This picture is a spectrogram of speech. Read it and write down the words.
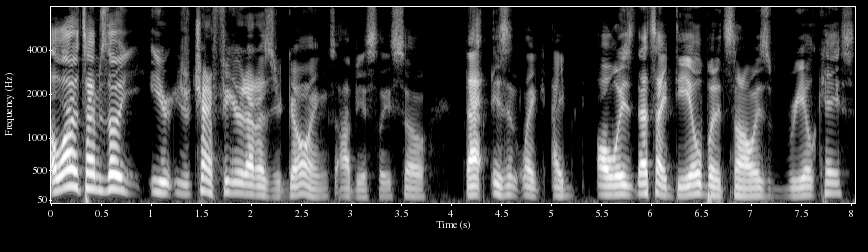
a lot of times though you're you're trying to figure it out as you're going, obviously. So that isn't like I always that's ideal, but it's not always real case.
